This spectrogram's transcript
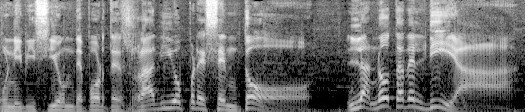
Univisión Deportes Radio presentó la nota del día.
